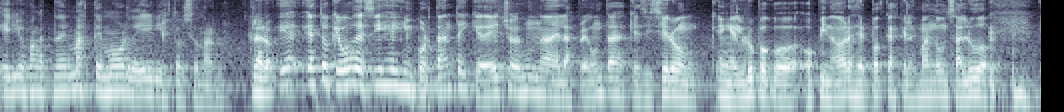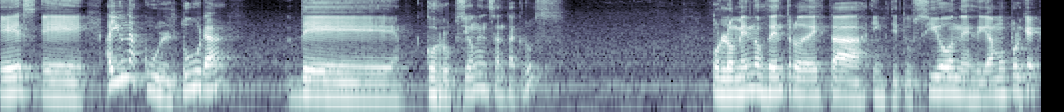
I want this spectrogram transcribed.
ellos van a tener más temor de ir y extorsionarlo. Claro, esto que vos decís es importante y que de hecho es una de las preguntas que se hicieron en el grupo opinadores del podcast que les mando un saludo. Es, eh, ¿hay una cultura de corrupción en Santa Cruz? Por lo menos dentro de estas instituciones, digamos, porque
